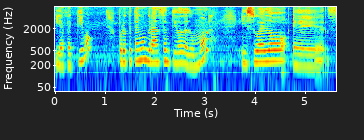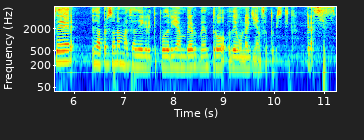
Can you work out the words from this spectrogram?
y afectivo, porque tengo un gran sentido del humor y suelo eh, ser la persona más alegre que podrían ver dentro de una guianza turística. Gracias.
